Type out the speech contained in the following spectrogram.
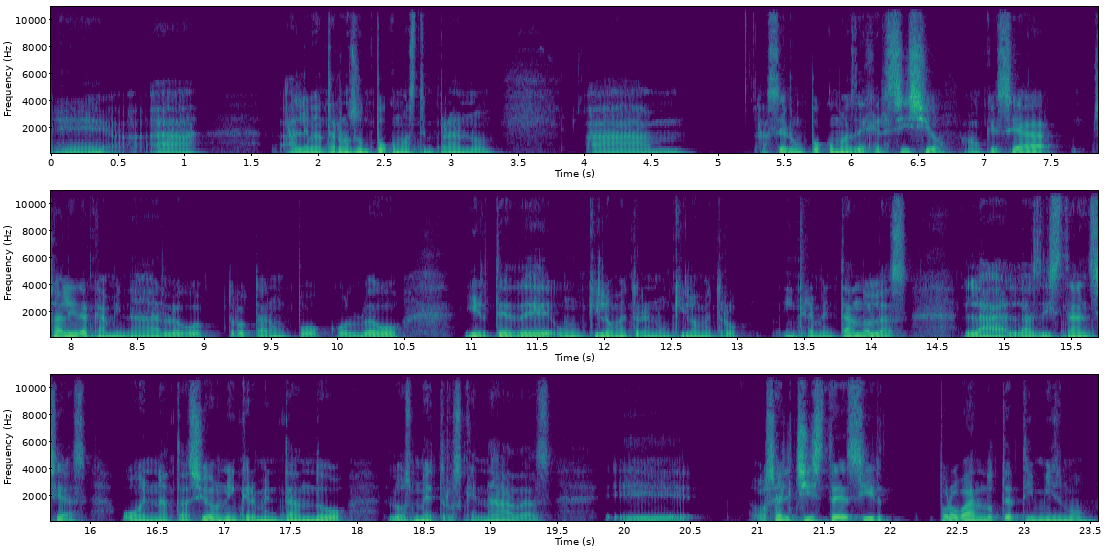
eh, a, levantarnos un poco más temprano, a hacer un poco más de ejercicio, aunque sea salir a caminar, luego trotar un poco, luego irte de un kilómetro en un kilómetro incrementando las, distancias o en natación incrementando los metros que nadas. Eh, o sea, el chiste es ir probándote a ti mismo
